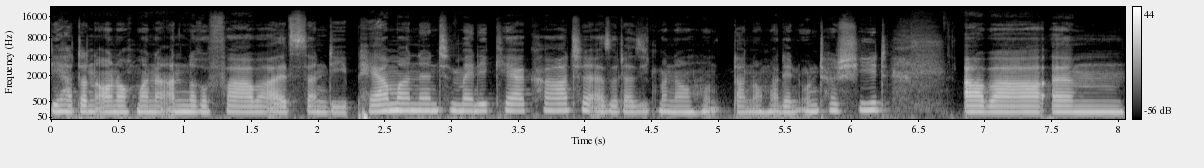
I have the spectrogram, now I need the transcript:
Die hat dann auch noch mal eine andere Farbe als dann die permanente Medicare-Karte. Also da sieht man auch dann noch mal den Unterschied. Aber ähm,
